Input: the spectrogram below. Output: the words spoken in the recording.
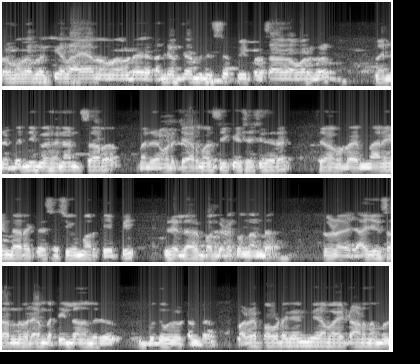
പ്രമുഖ വ്യക്തികളായ നമ്മുടെ അഗ്രികൾച്ചർ മിനിസ്റ്റർ പി പ്രസാദ് അവർകൾ പിന്നെ ബെന്നി മെഹനാൻ സാറ് പിന്നെ നമ്മുടെ ചെയർമാൻ സി കെ ശശിധരൻ നമ്മുടെ managing director Sasikumar K P ഇവരെല്ലാവരും പങ്കെടുക്കുന്നുണ്ട്. ഇവിടെ രാജീവ് സാറിന് വരാൻ പറ്റിയില്ല എന്നുള്ളൊരു ബുദ്ധിമുട്ടുണ്ട്. വളരെ പ്രൗഢഗംഭീരമായിട്ടാണ് നമ്മൾ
